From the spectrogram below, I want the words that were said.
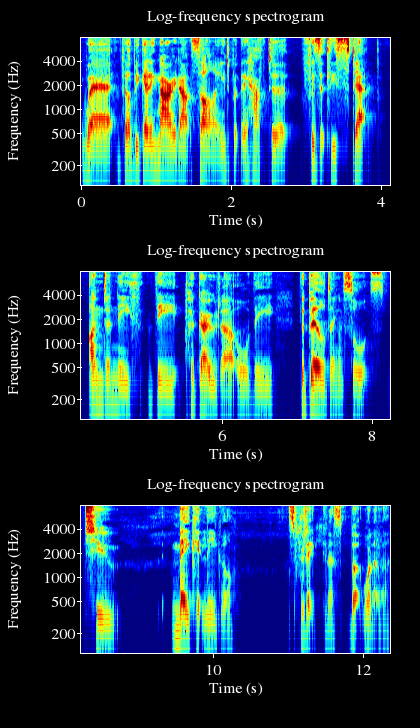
where they'll be getting married outside, but they have to physically step underneath the pagoda or the the building of sorts to make it legal. It's ridiculous, but whatever.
